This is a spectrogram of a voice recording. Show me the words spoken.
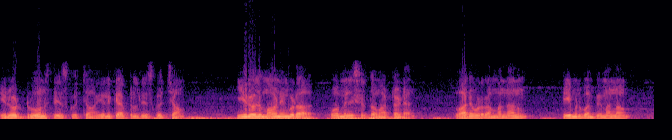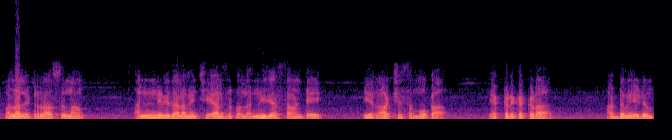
ఈరోజు డ్రోన్స్ తీసుకొచ్చాం హెలికాప్టర్లు తీసుకొచ్చాం. ఈరోజు మార్నింగ్ కూడా హోమ్ మినిస్టర్తో మాట్లాడాను. వారిని కూడా రమ్మన్నాను టీమును పంపిమన్నాం మళ్ళా లెటర్ రాస్తున్నాం. అన్ని విధాల మేము చేయాల్సిన పనులన్నీ చేస్తామంటే ఈ రాక్షస మూక ఎక్కడికక్కడ అడ్డం వేయడం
